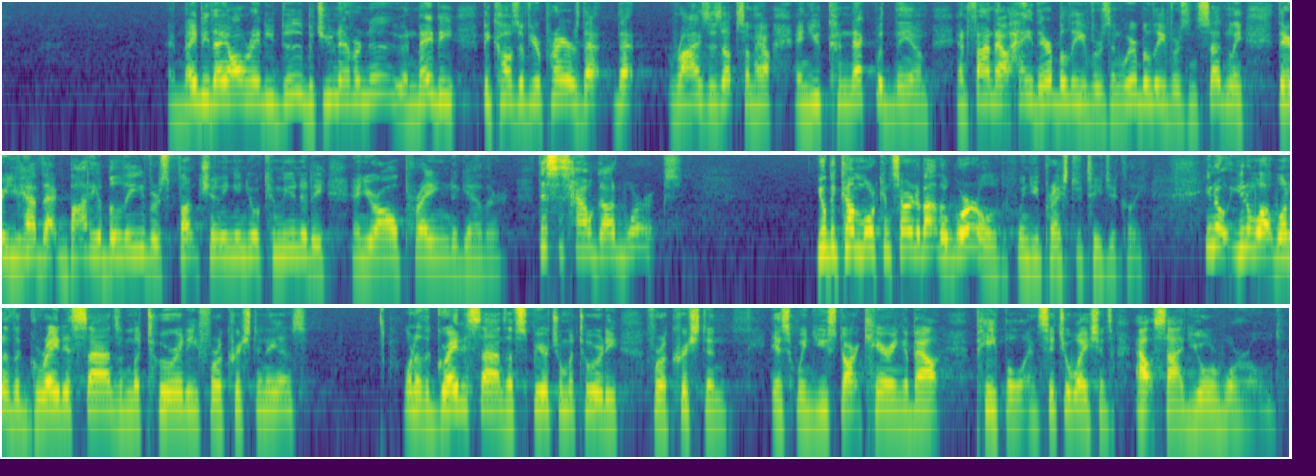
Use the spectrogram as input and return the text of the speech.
And maybe they already do, but you never knew. And maybe because of your prayers, that, that rises up somehow and you connect with them and find out, hey, they're believers and we're believers. And suddenly there you have that body of believers functioning in your community and you're all praying together. This is how God works. You'll become more concerned about the world when you pray strategically. You know, you know what one of the greatest signs of maturity for a Christian is? One of the greatest signs of spiritual maturity for a Christian is when you start caring about people and situations outside your world.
